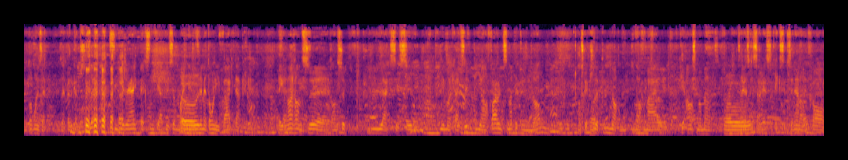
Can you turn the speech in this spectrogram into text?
Mettons qu'on les, appelle comme ça. C'est les gens personne qui a appelé ça de même, mais mettons les vagues d'après. Fait vraiment rendre ça, euh, rendre ça plus accessible, plus démocratique, puis en faire ultimement peut-être une norme, en tout cas quelque chose de plus normal qu'en ce moment. ça reste que ça reste exceptionnel encore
